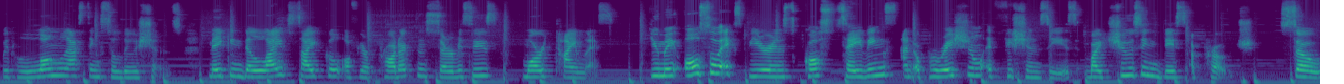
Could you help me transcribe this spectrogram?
with long lasting solutions, making the life cycle of your products and services more timeless. You may also experience cost savings and operational efficiencies by choosing this approach. So,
